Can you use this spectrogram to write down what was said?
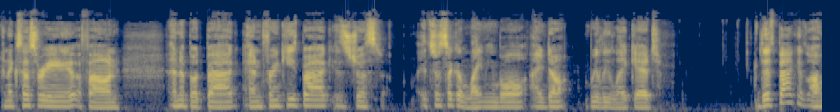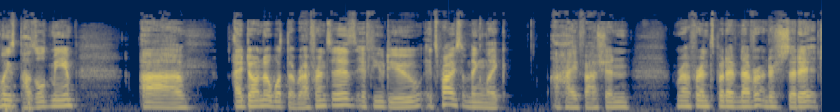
an accessory, a phone, and a book bag. And Frankie's bag is just, it's just like a lightning bolt. I don't really like it. This bag has always puzzled me. Uh, I don't know what the reference is. If you do, it's probably something like a high fashion reference, but I've never understood it.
